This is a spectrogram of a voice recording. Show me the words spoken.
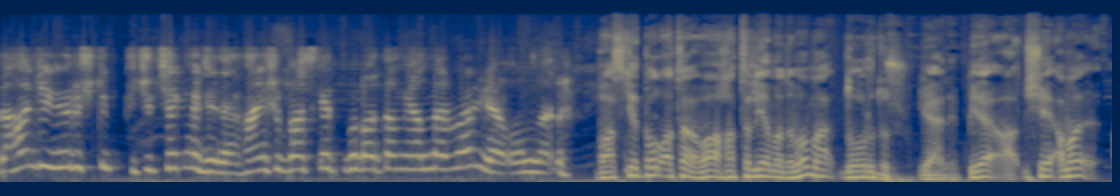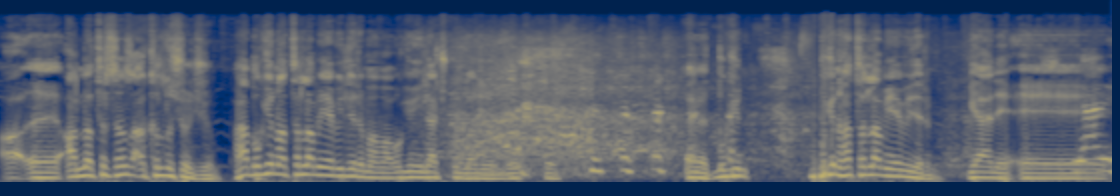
daha önce görüştük küçük çekmeceden. Hani şu basketbol atamayanlar var ya onlar. Basketbol atan Vah, hatırlayamadım ama doğrudur yani. Bir de şey ama e, anlatırsanız akıllı çocuğum. Ha bugün hatırlamayabilirim ama bugün ilaç kullanıyorum. Evet bugün bugün hatırlamayabilirim. Yani e, Yani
